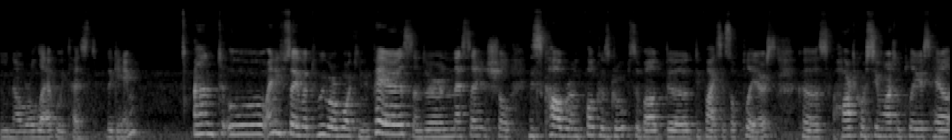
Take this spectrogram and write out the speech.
in our lab. We test the game. And uh, I need to say that we were working in pairs and there are essential discover and focus groups about the devices of players because hardcore simulator players had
